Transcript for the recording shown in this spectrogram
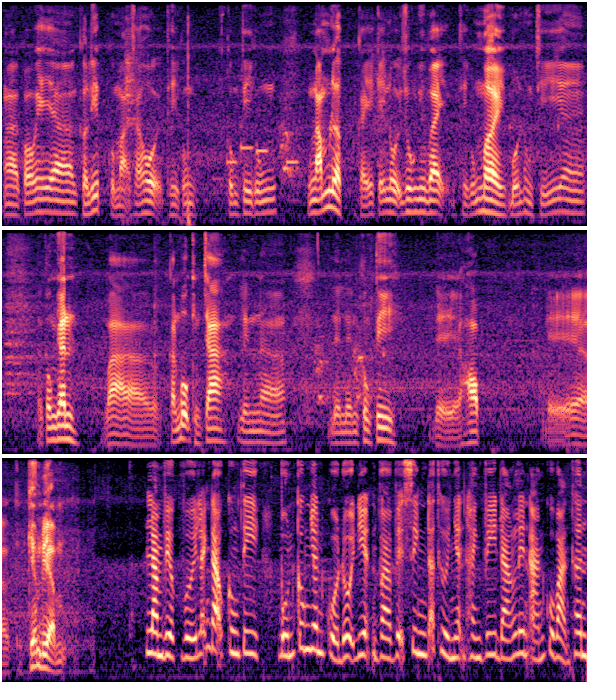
À, có cái uh, clip của mạng xã hội thì cũng công ty cũng nắm được cái cái nội dung như vậy thì cũng mời bốn đồng chí uh, công nhân và cán bộ kiểm tra lên uh, lên lên công ty để họp để uh, kiểm điểm làm việc với lãnh đạo công ty, bốn công nhân của đội điện và vệ sinh đã thừa nhận hành vi đáng lên án của bản thân,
